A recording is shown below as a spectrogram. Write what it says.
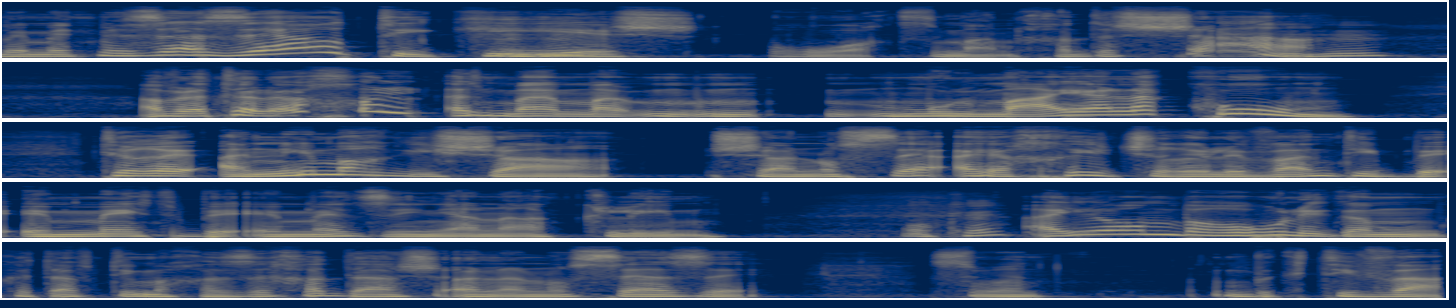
באמת מזעזע אותי, כי mm-hmm. יש רוח זמן חדשה. Mm-hmm. אבל אתה לא יכול, אז מה, מה, מול מה היה לקום? תראה, אני מרגישה שהנושא היחיד שרלוונטי באמת באמת זה עניין האקלים. אוקיי. Okay. היום ברור לי, גם כתבתי מחזה חדש על הנושא הזה, זאת אומרת, בכתיבה.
